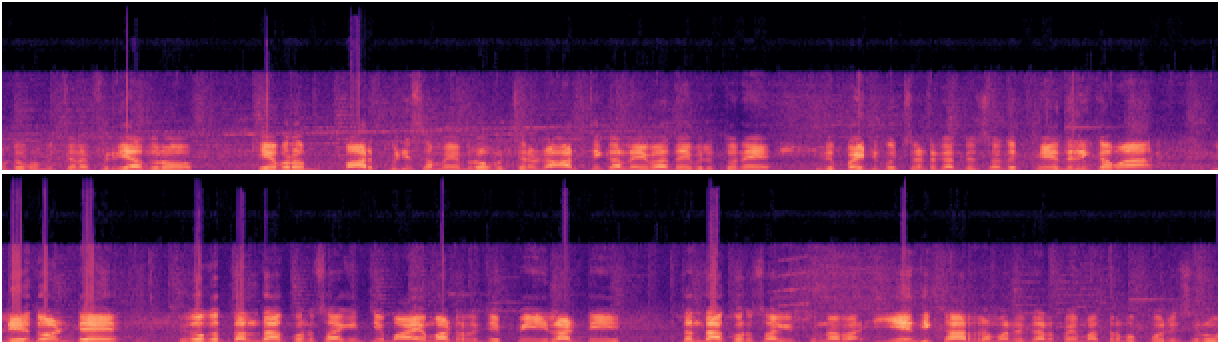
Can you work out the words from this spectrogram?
కుటుంబం ఇచ్చిన ఫిర్యాదులో కేవలం మార్పిడి సమయంలో వచ్చినటువంటి ఆర్థిక లేవాదేవీలతోనే ఇది బయటకు వచ్చినట్టుగా తెలుస్తుంది. పేదరికమా లేదు అంటే ఇది ఒక దందా కొనసాగించి మాయమాటలు చెప్పి ఇలాంటి దందా కొనసాగిస్తున్నారా? ఏంది కారణం అనే దానిపై మాత్రము పోలీసులు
